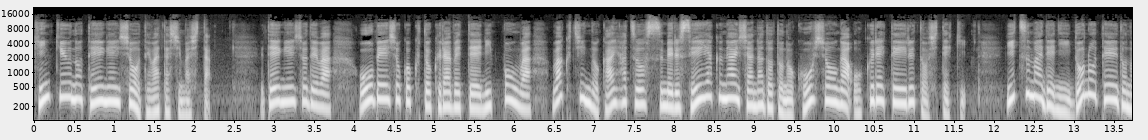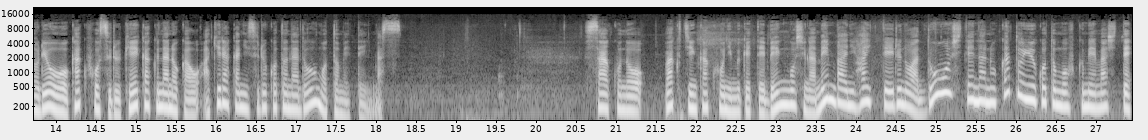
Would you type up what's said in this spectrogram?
緊急の提言書を手渡しました。提言書では欧米諸国と比べて日本はワクチンの開発を進める製薬会社などとの交渉が遅れていると指摘。いつまでにどの程度の量を確保する計画なのかを明らかにすることなどを求めています。さあこのワクチン確保に向けて弁護士がメンバーに入っているのはどうしてなのかということも含めまして、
